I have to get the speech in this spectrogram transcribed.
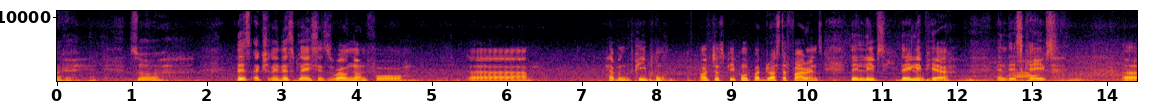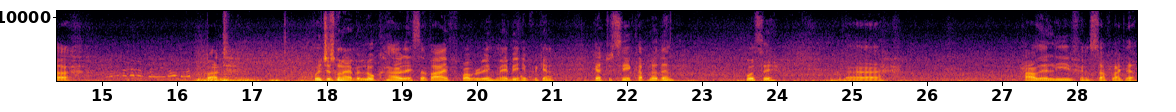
Okay, so this actually this place is well known for uh, having people, not just people but Rastafarians. They live they live here in these caves. Uh, but we're just gonna have a look how they survive probably. Maybe if we can get to see a couple of them. We'll see. Uh, how they live and stuff like that.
